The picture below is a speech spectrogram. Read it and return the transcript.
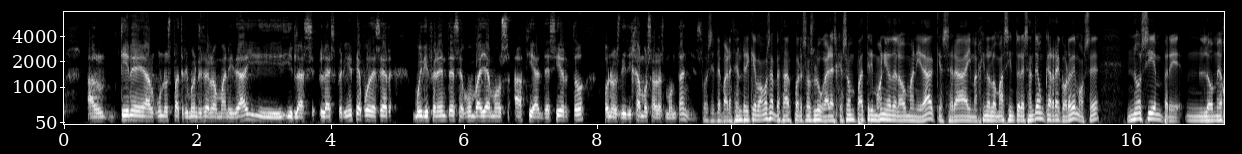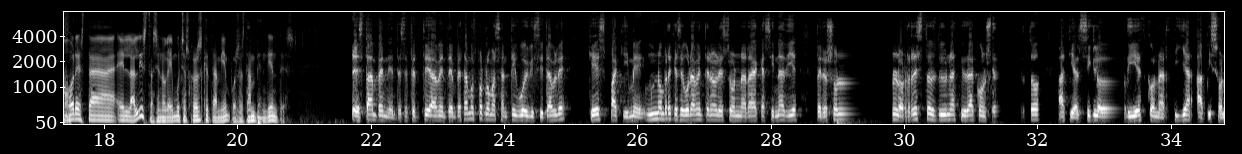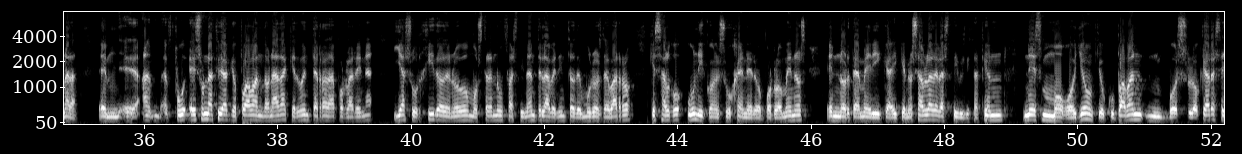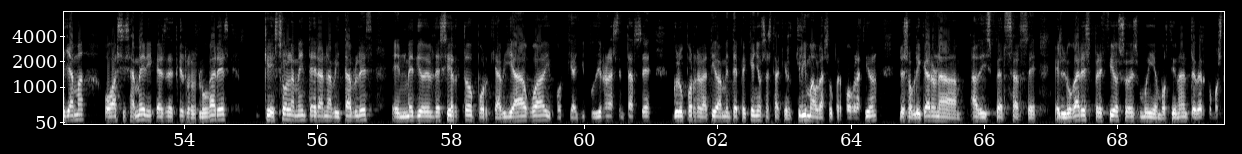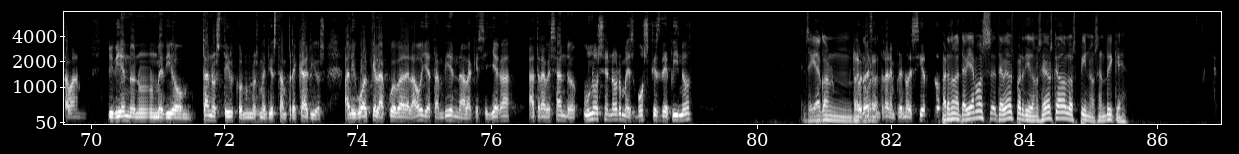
tiene algunos patrimonios de la humanidad y, la experiencia puede ser muy diferente según vayamos hacia el desierto o nos dirijamos a las montañas. Pues si te parece, Enrique, vamos a empezar por esos lugares que son patrimonio de la humanidad, que será, imagino, lo más interesante, aunque recordemos, ¿eh? no siempre lo mejor está en la lista, sino que hay muchas cosas que también pues, están pendientes. Están pendientes, efectivamente. Empezamos por lo más antiguo y visitable, que es Paquimé, un nombre que seguramente no le sonará a casi nadie, pero son los restos de una ciudad hacia el siglo X con arcilla apisonada. Em, eh, es una ciudad que fue abandonada, quedó enterrada por la arena y ha surgido de nuevo mostrando un fascinante laberinto de muros de barro que es algo único en su género, por lo menos en Norteamérica, y que nos habla de las civilizaciones mogollón que ocupaban pues, lo que ahora se llama Oasis América, es decir, los lugares que solamente eran habitables en medio del desierto porque había agua y porque allí pudieron asentarse grupos relativamente pequeños hasta que el clima o la superpoblación les obligaron a, dispersarse. El lugar es precioso, es muy emocionante ver cómo estaban viviendo en un medio tan hostil con unos medios tan precarios, al igual que la cueva de la olla también, a la que se llega atravesando unos enormes bosques de pinos Enseguida con... Puedes entrar en pleno desierto. Perdona, te habíamos, te habíamos perdido, nos habíamos quedado en los pinos, Enrique.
